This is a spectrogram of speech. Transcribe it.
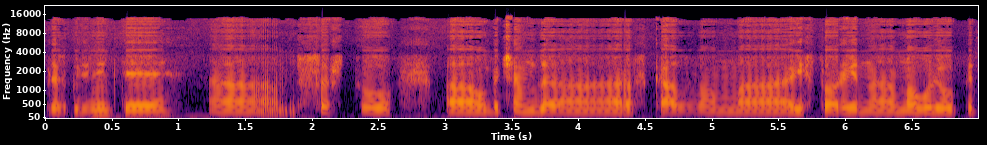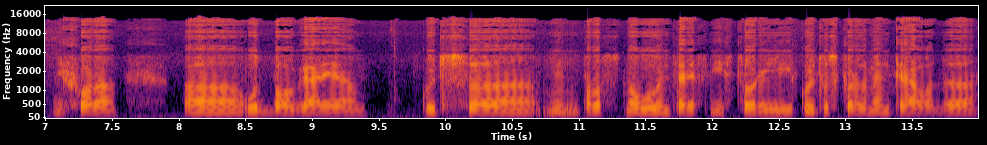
през годините а, също а, обичам да разказвам а, истории на много любопитни хора а, от България, които са просто много интересни истории и които според мен трябва да,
